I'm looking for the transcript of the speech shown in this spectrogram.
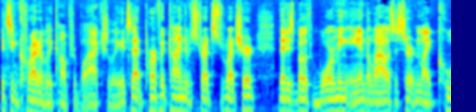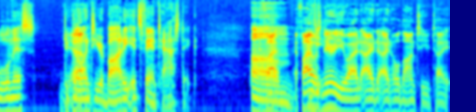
It's incredibly comfortable, actually. It's that perfect kind of stretch sweatshirt that is both warming and allows a certain like coolness to Yeah. go into your body. It's fantastic. If, Um, I, if I was y- near you, I'd, I'd I'd hold on to you tight.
